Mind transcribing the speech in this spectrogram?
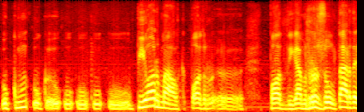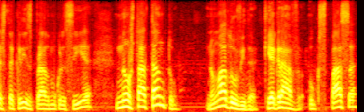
o, o, o, o pior mal que pode, eh, pode, digamos, resultar desta crise para a democracia não está tanto não há dúvida que é grave o que se passa,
